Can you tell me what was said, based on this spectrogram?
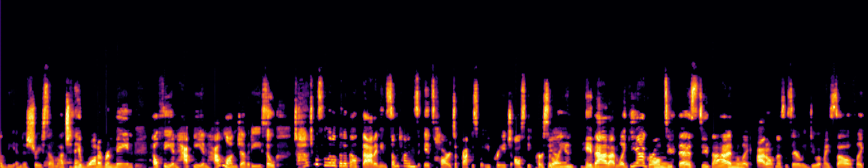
love the industry so much and they want to remain healthy and happy and have longevity. So, talk to us a little bit about that. I mean, sometimes it's hard to practice what you preach. I'll speak personally yeah. and say that. I'm like, yeah, girl, mm. do this, do that. Mm. But mm-hmm. like, I don't necessarily do it myself. Like,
